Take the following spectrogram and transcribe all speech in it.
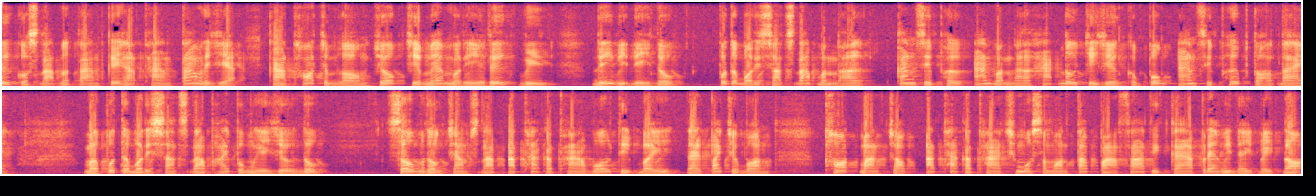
ឬក៏ស្ដាប់នៅតាមគេហដ្ឋានតាមរយៈការថតចម្លងយកជា memory ឬ DVD នោះពុទ្ធបរិស័ទស្ដាប់បណ្ដើកាន់សិភៅអានបណ្ដើហាក់ដូចជាយើងកំពុងអានសិភៅផ្ទាល់ដែរបើពុទ្ធបរិស័ទស្ដាប់ហើយពុំងាយយល់នោះសូមរងចាំស្ដាប់អត្ថកថាវល់ទី3ដែលបច្ចុប្បន្ន ថតបានចប់អត្ថកថាឈ្មោះសមន្តបាសាទិកាព្រះវិន័យបេដក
